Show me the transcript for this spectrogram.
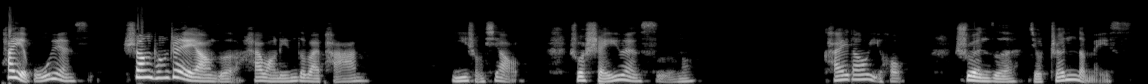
他也不愿死。伤成这样子，还往林子外爬呢。医生笑了，说：“谁愿死呢？”开刀以后，顺子就真的没死。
